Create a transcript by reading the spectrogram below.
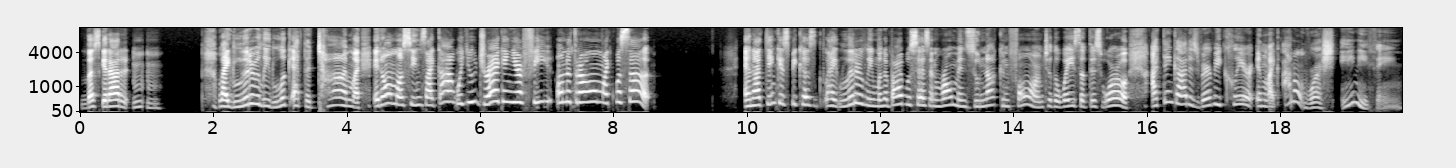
let's get out of it. Mm-mm. Like, literally, look at the time. Like, it almost seems like, God, were you dragging your feet on the throne? Like, what's up? And I think it's because, like, literally, when the Bible says in Romans, do not conform to the ways of this world, I think God is very clear in, like, I don't rush anything.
